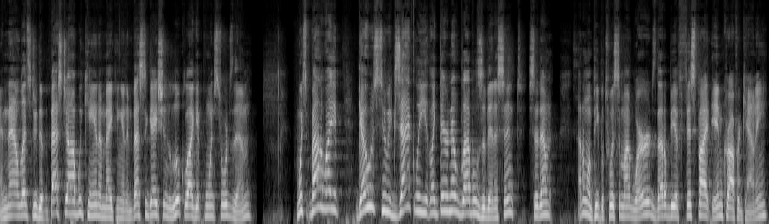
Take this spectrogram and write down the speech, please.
And now let's do the best job we can of making an investigation look like it points towards them. Which, by the way, goes to exactly like there are no levels of innocent. So don't, I don't want people twisting my words. That'll be a fist fight in Crawford County.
